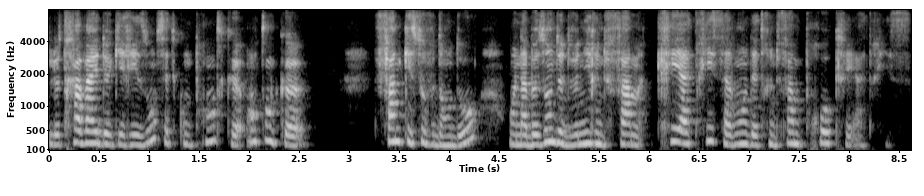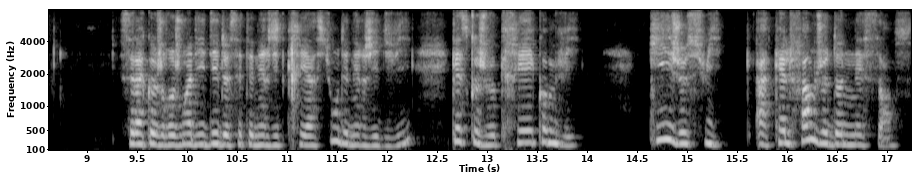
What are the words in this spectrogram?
le travail de guérison, c'est de comprendre qu'en tant que femme qui souffre d'endo, on a besoin de devenir une femme créatrice avant d'être une femme procréatrice. C'est là que je rejoins l'idée de cette énergie de création, d'énergie de vie. Qu'est-ce que je veux créer comme vie? Qui je suis? À quelle femme je donne naissance?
